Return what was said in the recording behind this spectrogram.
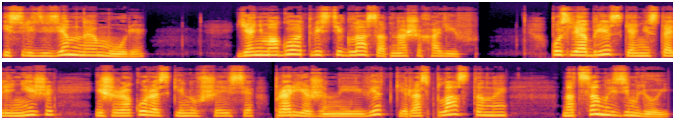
и Средиземное море. Я не могу отвести глаз от наших олив. После обрезки они стали ниже, и широко раскинувшиеся прореженные ветки распластаны над самой землей,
